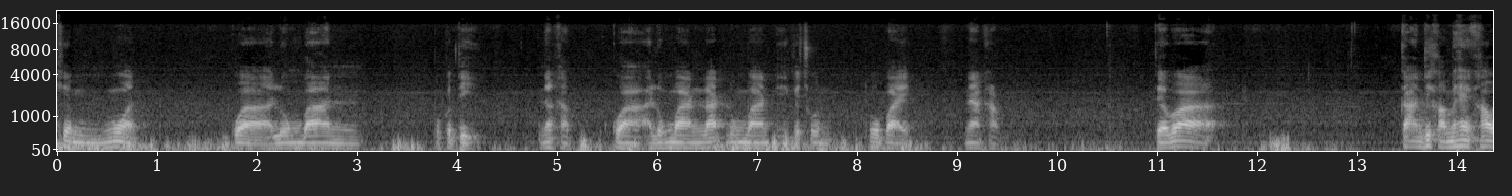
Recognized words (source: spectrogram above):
เข้มงวดกว่าโรงพยาบาลปกตินะครับ กว่าโรงพยาบาลรัฐโรงพยาบาลเอกชนทั่วไป นะครับ แต่ว่า การที่เขาไม่ให้เข้า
